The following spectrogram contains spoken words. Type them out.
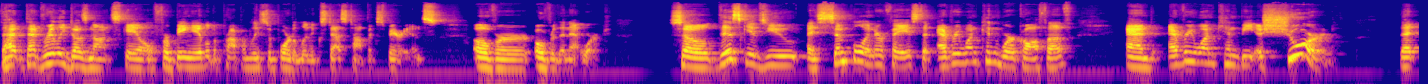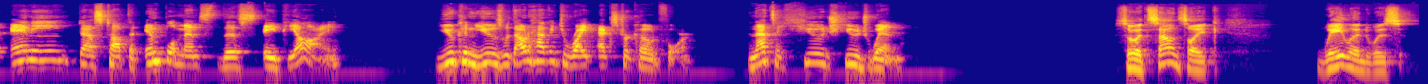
That that really does not scale for being able to properly support a Linux desktop experience over over the network. So this gives you a simple interface that everyone can work off of and everyone can be assured that any desktop that implements this API you can use without having to write extra code for. And that's a huge huge win. So it sounds like Wayland was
